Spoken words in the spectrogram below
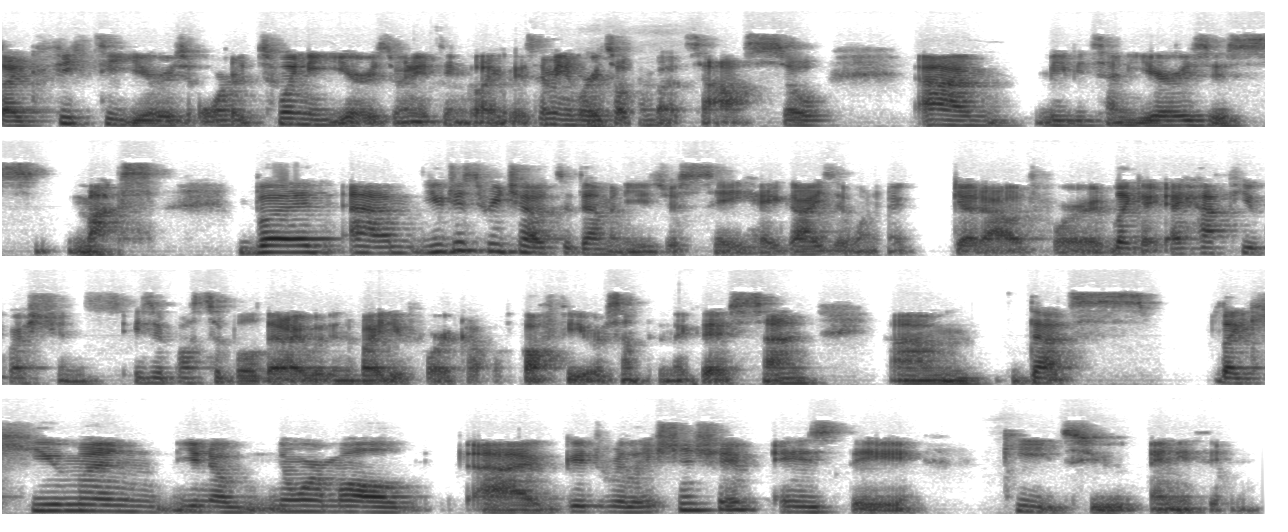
like 50 years or 20 years or anything like this. I mean, we're talking about SaaS, so um, maybe 10 years is max. But um, you just reach out to them and you just say, hey guys, I want to get out for, like, I, I have a few questions. Is it possible that I would invite you for a cup of coffee or something like this? And um, that's like human, you know, normal, uh, good relationship is the key to anything.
